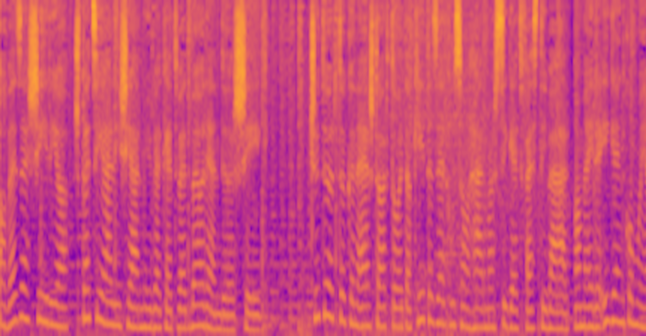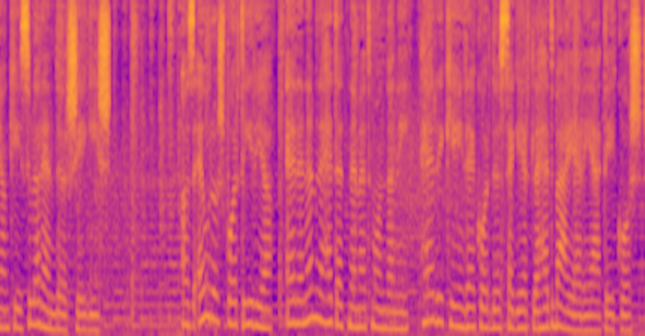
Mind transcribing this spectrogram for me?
A vezes írja, speciális járműveket vett be a rendőrség. Csütörtökön elstartolt a 2023-as Sziget Fesztivál, amelyre igen komolyan készül a rendőrség is. Az Eurosport írja, erre nem lehetett nemet mondani, Harry Kane rekordösszegért lehet Bayern játékos.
